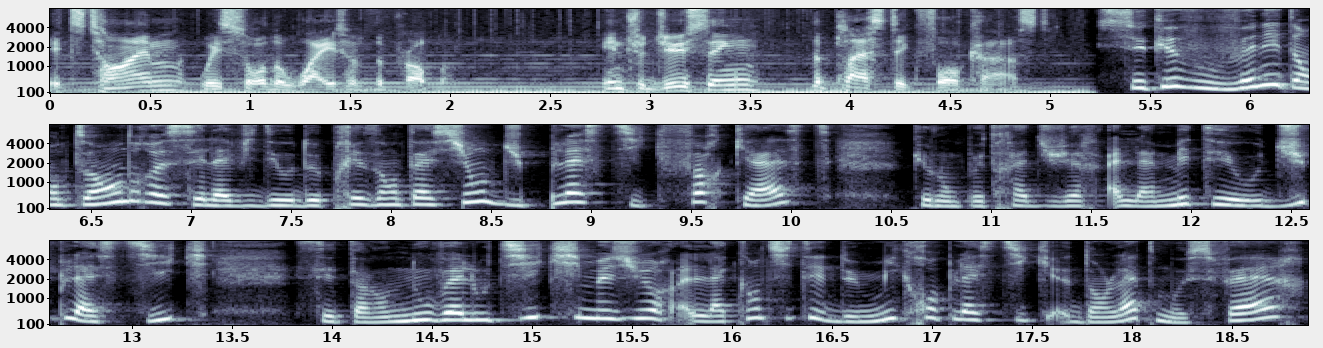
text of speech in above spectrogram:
It's time we saw the weight of the problem. Introducing the Plastic Forecast. Ce que vous venez d'entendre, c'est la vidéo de présentation du Plastic Forecast, que l'on peut traduire à la météo du plastique. C'est un nouvel outil qui mesure la quantité de microplastiques dans l'atmosphère.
